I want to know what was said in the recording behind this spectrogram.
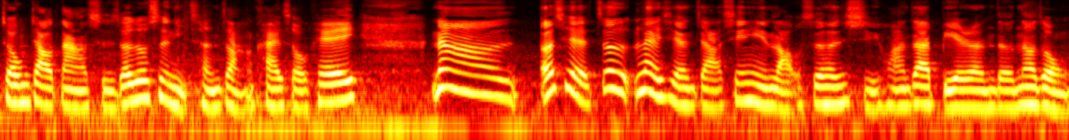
宗教大师，这就是你成长的开始，OK？那而且这类型的假心灵老师很喜欢在别人的那种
